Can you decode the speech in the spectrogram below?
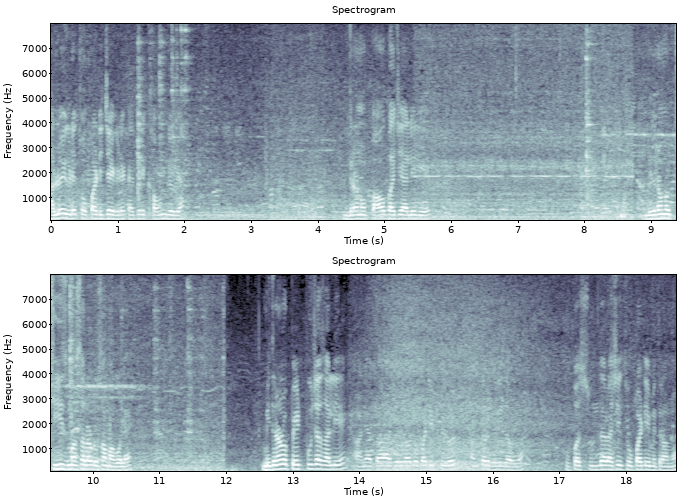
आलो इकडे चौपाटीच्या इकडे काहीतरी खाऊन घेऊया. मित्रांनो पावभाजी आलेली आहे. मित्रांनो चीज मसाला डोसा मागवला आहे मित्रांनो पेटपूजा झाली आहे आणि आता गिरगाव चौपाटी फिरून नंतर घरी जाऊया. खूपच सुंदर अशी चौपाटी आहे मित्रांनो.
